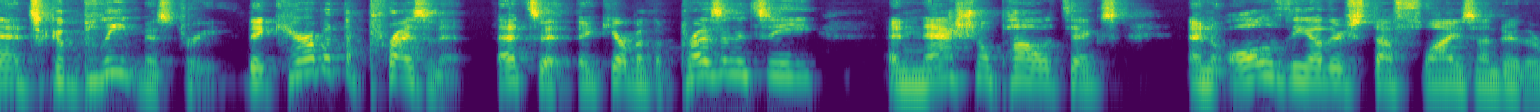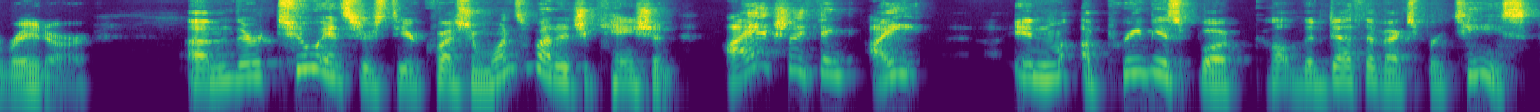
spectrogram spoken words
that's a complete mystery. They care about the president. That's it. They care about the presidency and national politics, and all of the other stuff flies under the radar. Um, there are two answers to your question. One's about education. I actually think I, in a previous book called "The Death of Expertise,"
